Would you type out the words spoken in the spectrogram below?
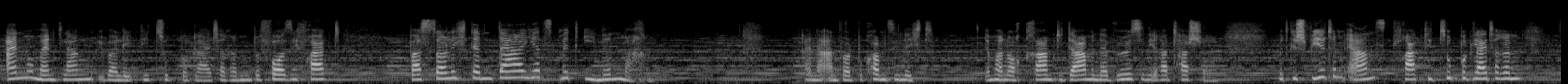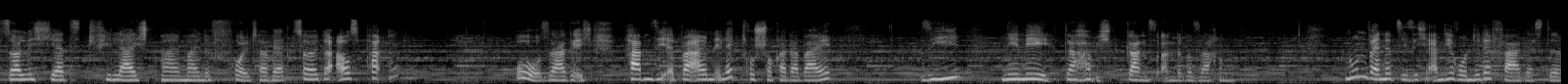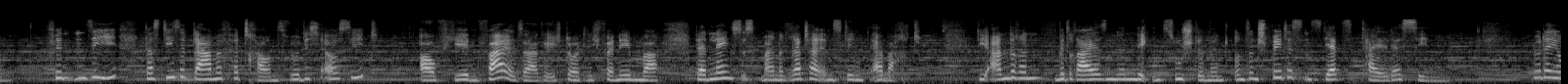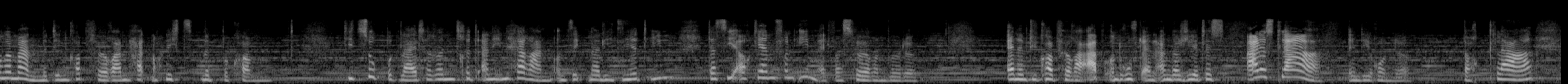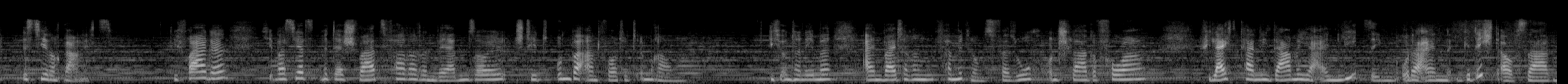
Einen Moment lang überlegt die Zugbegleiterin, bevor sie fragt, was soll ich denn da jetzt mit Ihnen machen? Eine Antwort bekommt sie nicht. Immer noch kramt die Dame nervös in ihrer Tasche. Mit gespieltem Ernst fragt die Zugbegleiterin, soll ich jetzt vielleicht mal meine Folterwerkzeuge auspacken? Oh, sage ich, haben Sie etwa einen Elektroschocker dabei? Sie? Nee, nee, da habe ich ganz andere Sachen. Nun wendet sie sich an die Runde der Fahrgäste. Finden Sie, dass diese Dame vertrauenswürdig aussieht? Auf jeden Fall, sage ich deutlich vernehmbar, denn längst ist mein Retterinstinkt erwacht. Die anderen Mitreisenden nicken zustimmend und sind spätestens jetzt Teil der Szene. Nur der junge Mann mit den Kopfhörern hat noch nichts mitbekommen. Die Zugbegleiterin tritt an ihn heran und signalisiert ihm, dass sie auch gern von ihm etwas hören würde. Er nimmt die Kopfhörer ab und ruft ein engagiertes Alles klar in die Runde. Doch klar ist hier noch gar nichts. Die Frage, was jetzt mit der Schwarzfahrerin werden soll, steht unbeantwortet im Raum. Ich unternehme einen weiteren Vermittlungsversuch und schlage vor, vielleicht kann die Dame ja ein Lied singen oder ein Gedicht aufsagen.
